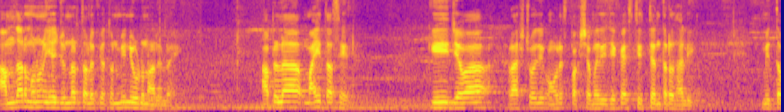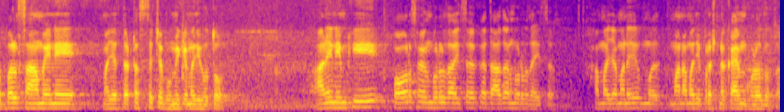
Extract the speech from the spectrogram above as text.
आमदार म्हणून या जुन्नर तालुक्यातून मी निवडून आलेलो आहे. आपल्याला माहीत असेल की जेव्हा राष्ट्रवादी काँग्रेस पक्षामध्ये जे काही स्थित्यंतर झाली मी तब्बल सहा महिने माझ्या तटस्थच्या भूमिकेमध्ये होतो. आणि नेमकी पवारसाहेबांबरोबर जायचं का दादांबरोबर जायचं हा माझ्या मने म मनामध्ये प्रश्न कायम घोळत होता.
